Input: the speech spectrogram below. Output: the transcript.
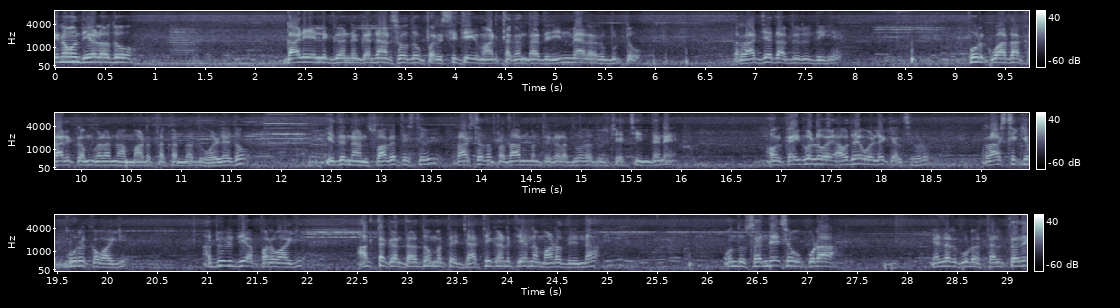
ಏನೋ ಒಂದು ಹೇಳೋದು, ಗಾಳಿಯಲ್ಲಿ ಗನ್ ಗನ್ನಾಡಿಸೋದು ಪರಿಸ್ಥಿತಿ ಮಾಡ್ತಕ್ಕಂಥದ್ದನ್ನು ಇನ್ಮೇಲಾದ್ರು ಬಿಟ್ಟು ರಾಜ್ಯದ ಅಭಿವೃದ್ಧಿಗೆ ಪೂರಕವಾದ ಕಾರ್ಯಕ್ರಮಗಳನ್ನು ಮಾಡತಕ್ಕಂಥದ್ದು ಒಳ್ಳೆಯದು ಇದನ್ನು ನಾನು ಸ್ವಾಗತಿಸ್ತೀವಿ. ರಾಷ್ಟ್ರದ ಪ್ರಧಾನಮಂತ್ರಿಗಳ ದೂರದೃಷ್ಟಿಯ ಚಿಂತನೆ, ಅವ್ರು ಕೈಗೊಳ್ಳುವ ಯಾವುದೇ ಒಳ್ಳೆಯ ಕೆಲಸಗಳು ರಾಷ್ಟ್ರಕ್ಕೆ ಪೂರಕವಾಗಿ, ಅಭಿವೃದ್ಧಿಯ ಪರವಾಗಿ ಆಗ್ತಕ್ಕಂಥದ್ದು ಮತ್ತು ಜಾತಿ ಗಣತಿಯನ್ನು ಮಾಡೋದ್ರಿಂದ ಒಂದು ಸಂದೇಶವು ಕೂಡ ಎಲ್ಲರೂ ಕೂಡ ತಲುಪ್ತದೆ.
